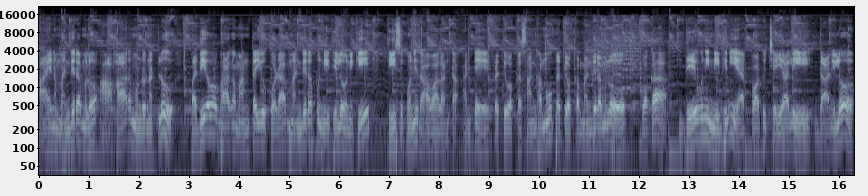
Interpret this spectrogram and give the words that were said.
ఆయన మందిరములో ఆహారం ఉండునట్లు పదివ భాగం అంతయు కూడా మందిరపు నిధిలోనికి తీసుకొని రావాలంట. అంటే ప్రతి ఒక్క సంఘము ప్రతి ఒక్క మందిరంలో ఒక దేవుని నిధిని ఏర్పాటు చేయాలి. దానిలో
